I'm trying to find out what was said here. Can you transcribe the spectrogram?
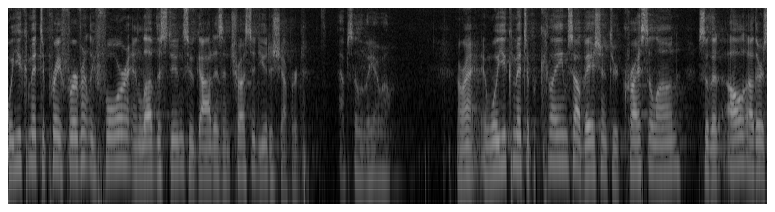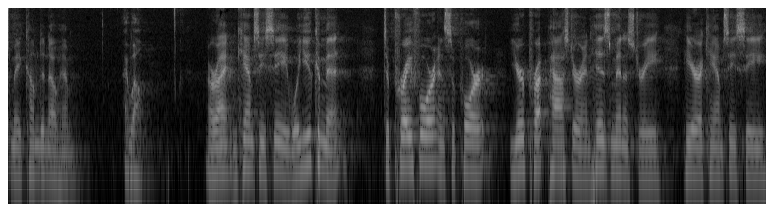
Will you commit to pray fervently for and love the students who God has entrusted you to shepherd? Absolutely, I will. All right. And will you commit to proclaim salvation through Christ alone? so that all others may come to know him? I will. All right, and CAMCC, will you commit to pray for and support your prep pastor and his ministry here at CAMCC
